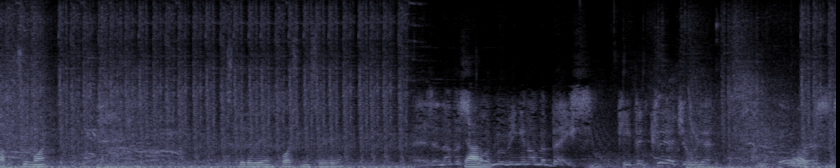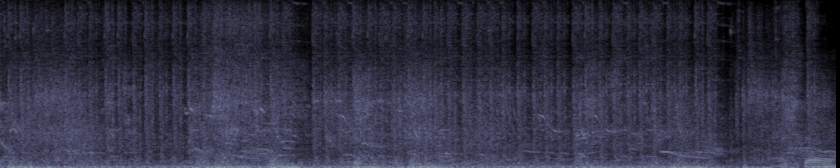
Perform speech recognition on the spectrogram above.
Up two more. Let's get the reinforcements are here. There's another Got squad him. moving in on the base. Keep it clear, Julia. I'm almost oh. done. Okay.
